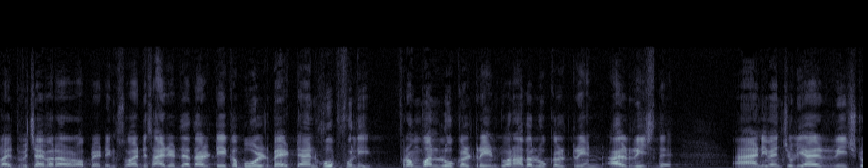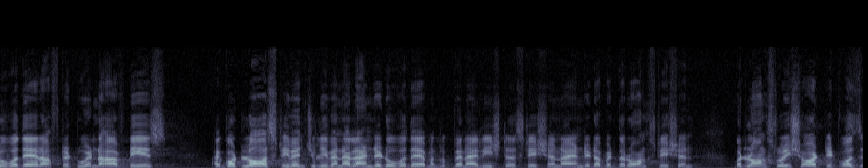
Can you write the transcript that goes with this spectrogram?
right, whichever are operating. So I decided that I'll take a bold bet and hopefully from one local train to another local train, I'll reach there. And eventually I reached over there after two and a half days. I got lost eventually when I landed over there. When I reached the station, I ended up at the wrong station. But long story short, it was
